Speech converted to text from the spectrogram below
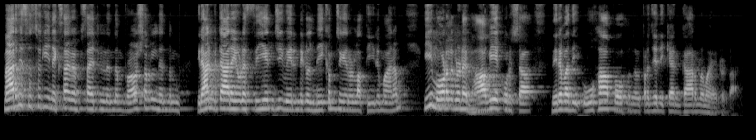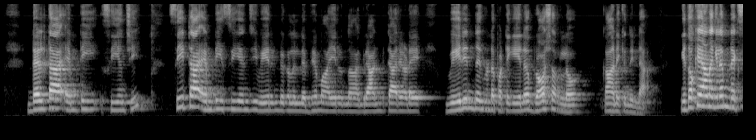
മാരുതി സുസുക്കി നെക്സ വെബ്സൈറ്റിൽ നിന്നും ബ്രോഷറിൽ നിന്നും ഗ്രാൻഡ് വിറ്റാരയുടെ സി എൻ ജി വേരിയന്റുകൾ നീക്കം ചെയ്യാനുള്ള തീരുമാനം ഈ മോഡലുകളുടെ ഭാവിയെക്കുറിച്ച് നിരവധി ഊഹാപോഹങ്ങൾ പ്രചരിക്കാൻ കാരണമായിട്ടുണ്ട്. Delta M T C N G Zeta M T C N G വേരിയന്റുകളിൽ ലഭ്യമായിരുന്ന ഗ്രാൻഡ് വിറ്റാരയുടെ വേരിയന്റുകളുടെ പട്ടികയിലോ ബ്രോഷറിലോ കാണിക്കുന്നില്ല. ഇതൊക്കെയാണെങ്കിലും നെക്സ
